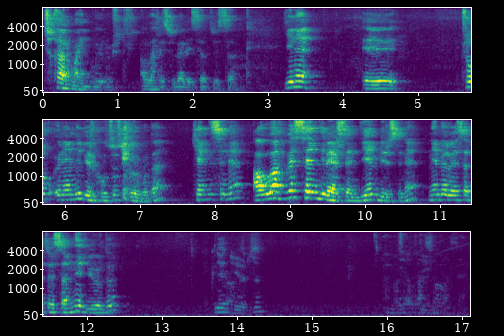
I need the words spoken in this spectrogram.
çıkarmayın buyurmuştur. Allah Resulü Aleyhisselatü Vesselam. Yine e, çok önemli bir husustur bu da. Kendisine Allah ve sen dilersen diyen birisine Nebi Aleyhisselatü Vesselam ne diyordu? Ne diyordu? Beni Allah'a eş mi koyuyor?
